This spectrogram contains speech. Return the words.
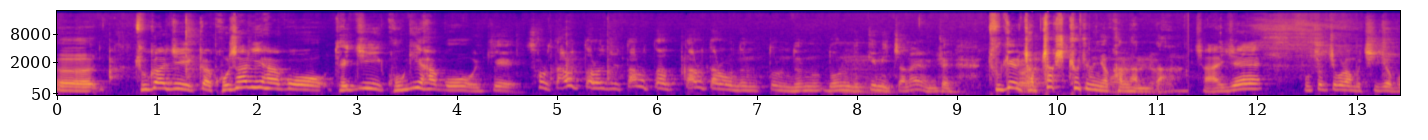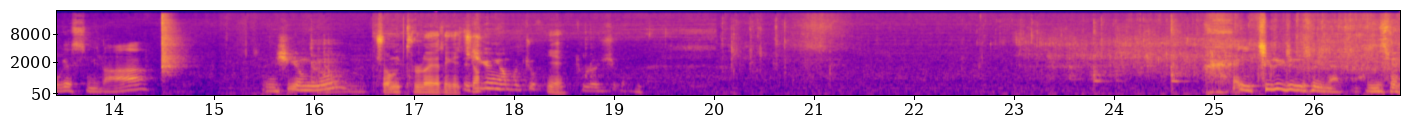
어, 두 가지, 그러니까 고사리하고 돼지 고기하고 이렇게 서로 따로 떨어지 따로 따로 따로 따로 노는, 또 노는, 노는 느낌이 있잖아요. 이제 두 개를 접착시켜주는 역할을 합니다. 자, 이제 본격적으로 한번 지져 보겠습니다. 식용유, 좀 둘러야 되겠죠? 식용유 한번 쭉 예. 둘러주시고. 하, 이 지글지글 소리 나죠. 이 소리.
